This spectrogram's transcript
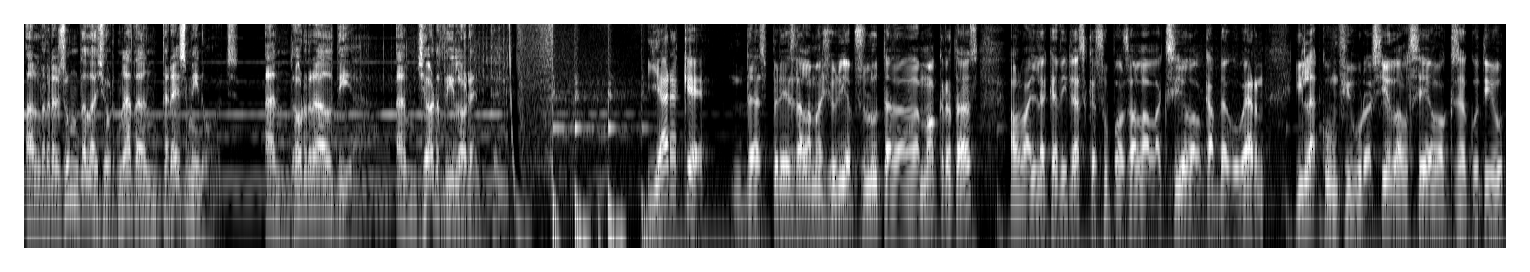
El resum de la jornada en 3 minuts. Andorra al dia, amb Jordi Lorente. I ara què? Després de la majoria absoluta de demòcrates, el ball de cadires que suposa l'elecció del cap de govern i la configuració del CEO executiu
